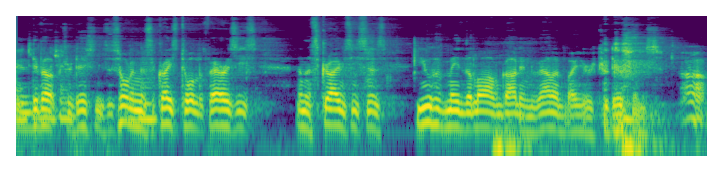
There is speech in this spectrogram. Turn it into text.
exactly, into developed religion. traditions. His Holiness the Christ told the Pharisees and the scribes, he says, "You have made the law of God invalid by your traditions." Oh,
